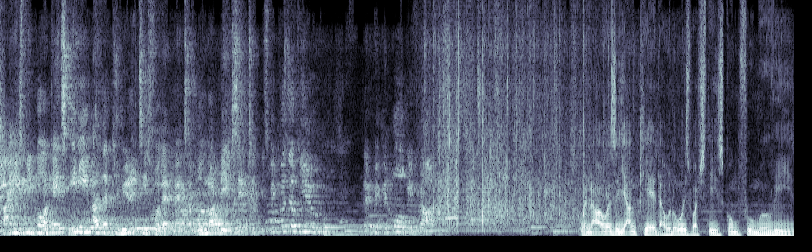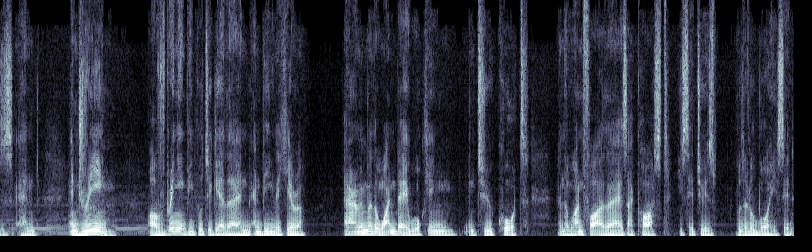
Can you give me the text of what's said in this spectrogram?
Chinese people, against any other communities for that matter, will not be accepted. It's because of you that we can all be proud. When I was a young kid, I would always watch these kung fu movies and, and dream of bringing people together and, and being the hero. And I remember the one day walking into court, and the one father, as I passed, he said to his little boy, he said,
